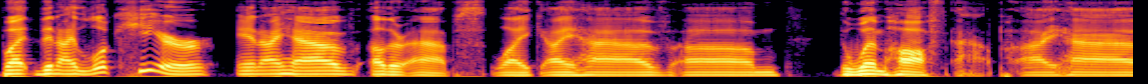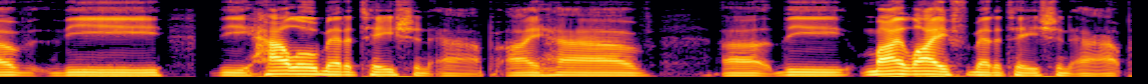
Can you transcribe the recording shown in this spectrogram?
But then I look here and I have other apps. Like I have um, the Wim Hof app. I have the the Hallow meditation app. I have uh, the My Life meditation app.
